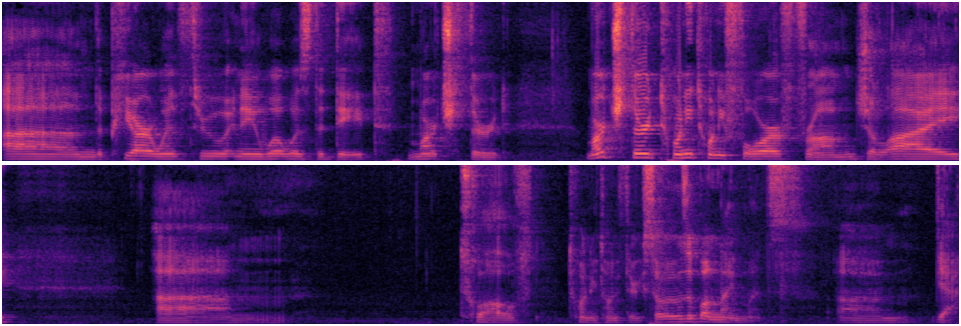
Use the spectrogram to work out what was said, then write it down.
um, the PR went through in a, what was the date? March 3rd. March 3rd, 2024, from July um, 12 2023. So it was about nine months. um, yeah.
